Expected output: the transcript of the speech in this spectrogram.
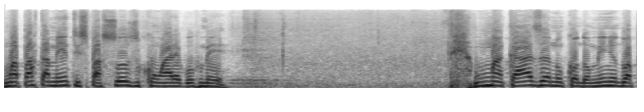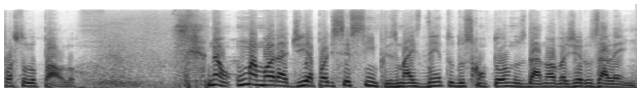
um apartamento espaçoso com área gourmet, uma casa no condomínio do apóstolo Paulo. Não, uma moradia pode ser simples, mas dentro dos contornos da Nova Jerusalém.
